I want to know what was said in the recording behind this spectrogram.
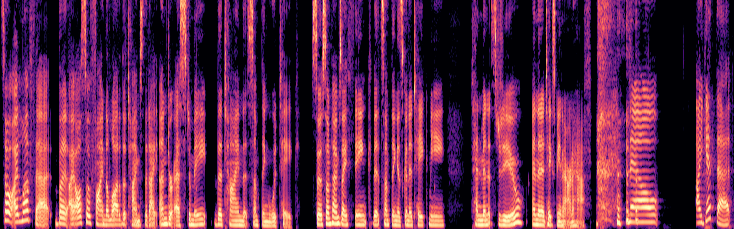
So I love that, but I also find a lot of the times that I underestimate the time that something would take. So sometimes I think that something is going to take me 10 minutes to do, and then it takes me an hour and a half. now, I get that.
